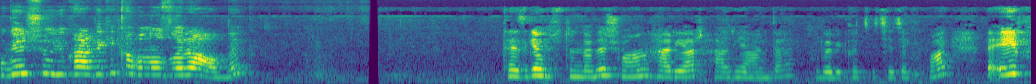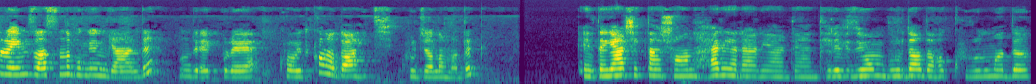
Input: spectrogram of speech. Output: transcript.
Bugün şu yukarıdaki kavanozları aldık. Tezgah üstünde de şu an her yer her yerde. Burada birkaç içecek var. Ve airframe'imiz aslında bugün geldi. Bunu direkt buraya koyduk ama daha hiç kurcalamadık. Evde gerçekten şu an her yer her yerde. Yani televizyon burada daha kurulmadı.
